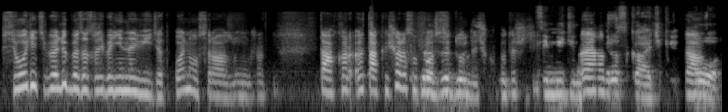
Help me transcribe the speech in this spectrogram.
Сегодня тебя любят, завтра тебя ненавидят, понял сразу уже. Так, хор- э, так, еще раз вопрос, Произведут секундочку, подожди. Ці мітинги, Е, ці розкачки да. до,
